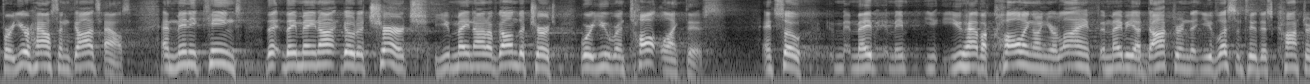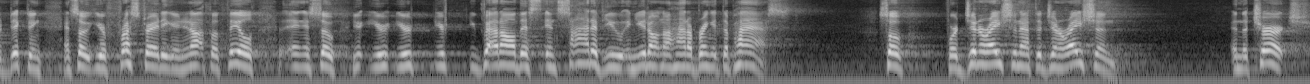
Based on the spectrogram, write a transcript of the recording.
for your house and God's house. And many kings, they, they may not go to church. You may not have gone to church where you were taught like this. And so maybe, maybe, you have a calling on your life and maybe a doctrine that you've listened to that's contradicting. And so you're frustrated and you're not fulfilled. And so you're, you're, you're, you've got all this inside of you and you don't know how to bring it to pass. So for generation after generation in the church,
